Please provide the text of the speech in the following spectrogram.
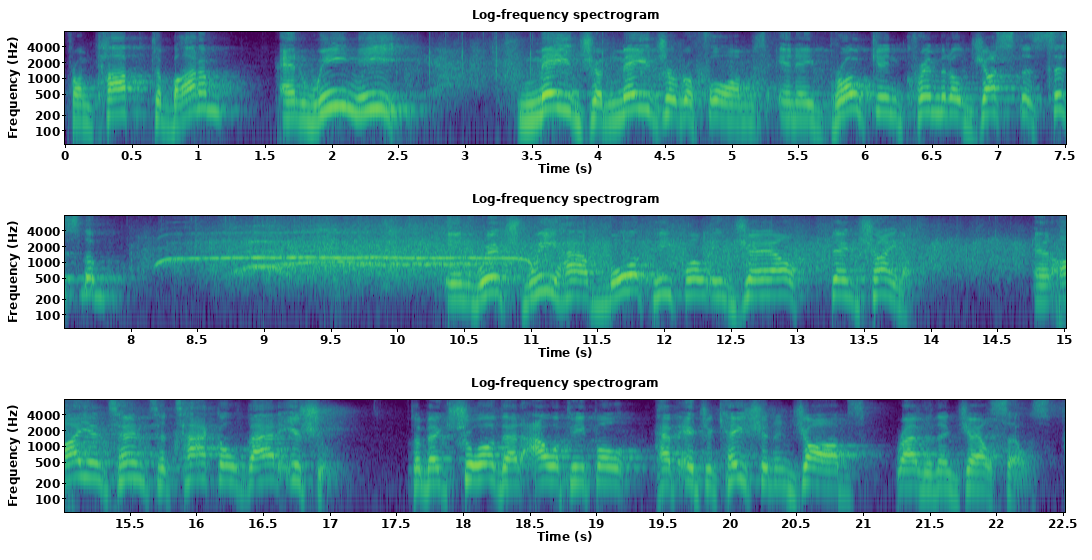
from top to bottom, and we need major, major reforms in a broken criminal justice system in which we have more people in jail than China. And I intend to tackle that issue to make sure that our people have education and jobs rather than jail cells.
